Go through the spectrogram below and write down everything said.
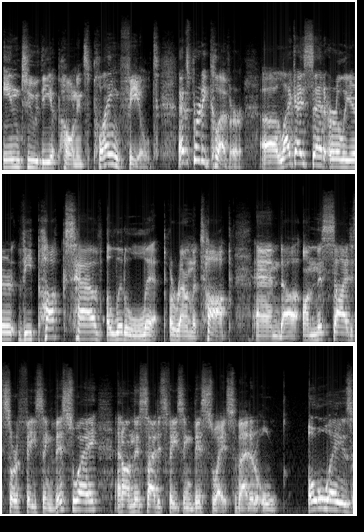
into the opponent's playing field. That's pretty clever. Uh, like I said earlier, the pucks have a little lip around the top, and uh, on this side it's sort of facing this way, and on this side it's facing this way, so that it'll always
